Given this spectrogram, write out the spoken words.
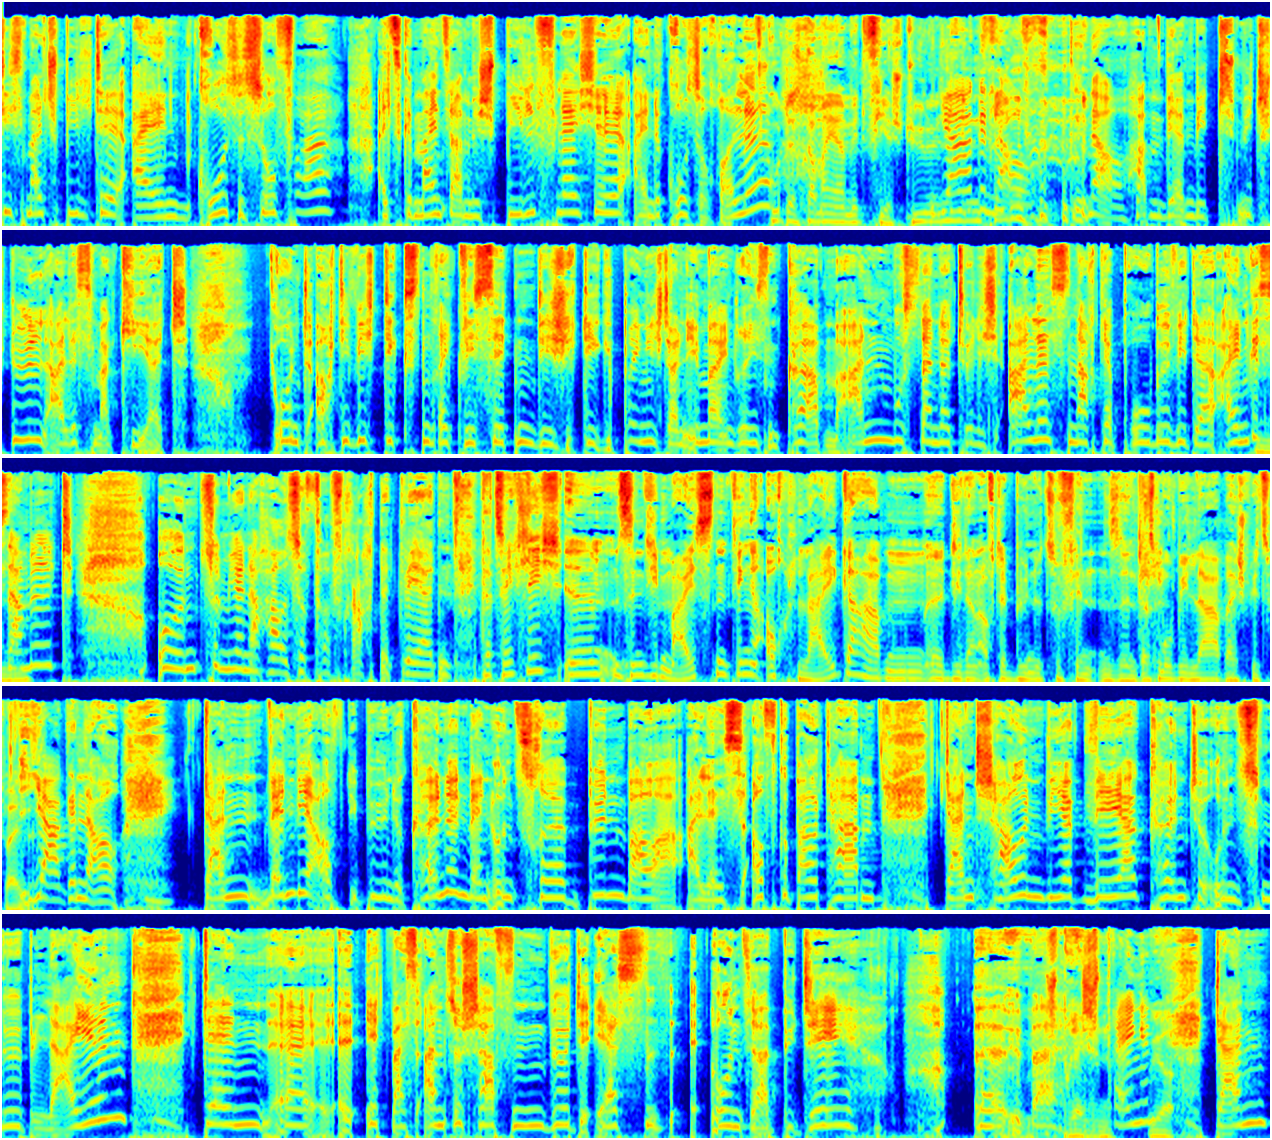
diesmal spielte ein großes Sofa als gemeinsame Spielfläche eine große Rolle. Gut, das kann man ja mit vier Stühlen Ja, genau, genau, haben wir mit, mit Stühlen alles markiert. Und auch die wichtigsten Requisiten, die, die bringe ich dann immer in Riesenkörben an, muss dann natürlich alles nach der Probe wieder eingesammelt und zu mir nach Hause verfrachtet werden. Tatsächlich ähm, sind die meisten Dinge auch Leihgaben, äh, die dann auf der Bühne zu finden sind. Das Mobilar beispielsweise. Ja, genau. Dann, wenn wir auf die Bühne können, wenn unsere Bühnenbauer alles aufgebaut haben, dann schauen wir, wer könnte uns Möbel leihen. Denn äh, etwas anzuschaffen würde erstens unser Budget äh, übersprengen. Sprengen, ja. Dann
